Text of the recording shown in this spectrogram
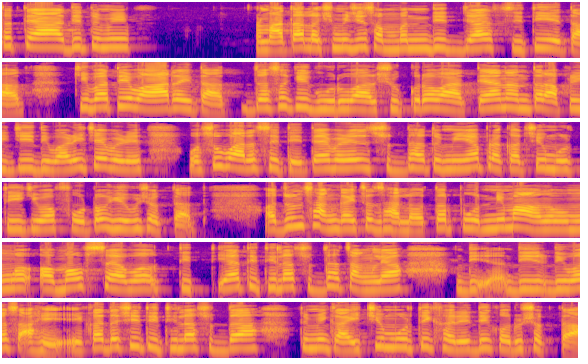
तर त्याआधी तुम्ही माता लक्ष्मीशी संबंधित ज्या स्थिती येतात किंवा ते वार येतात जसं की गुरुवार शुक्रवार त्यानंतर आपली जी दिवाळीच्या वेळेस वसुबारस येते त्यावेळेससुद्धा तुम्ही या प्रकारची मूर्ती किंवा फोटो घेऊ शकतात. अजून सांगायचं झालं तर पौर्णिमा अम अमावस्या व ति या तिथीलासुद्धा चांगल्या दि दि दिवस आहे. एकादशी तिथीलासुद्धा तुम्ही गाईची मूर्ती खरेदी करू शकता.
